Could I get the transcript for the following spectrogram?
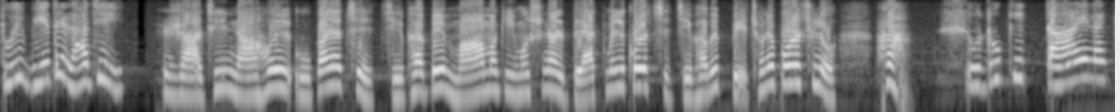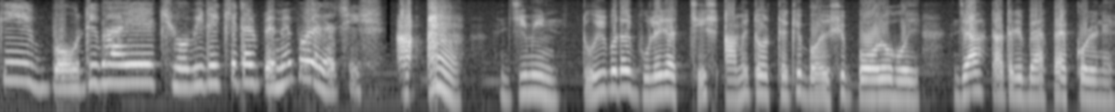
তুই বিয়েতে রাজি? রাজি না হয়ে উপায় আছে? যেভাবে মা আমাকে ইমোশনাল ব্ল্যাকমেল করেছে যেভাবে পেছনে পড়েছিল হ্যাঁ শুধু কি তাই নাকি বৌদি ভাইয়ের ছবি দেখে তার প্রেমে পড়ে গেছিস? জিমিন তুই বোধহয় ভুলে যাচ্ছিস আমি তোর থেকে বয়সে বড় হই। যা তাড়াতাড়ি ব্যাগ প্যাক করে নে।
